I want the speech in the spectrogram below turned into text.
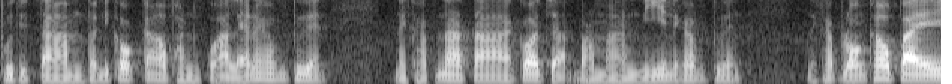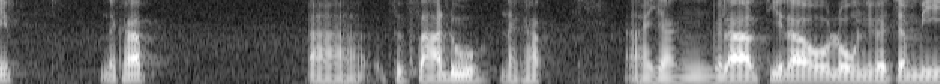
ผู้ติดตามตอนนี้ก็ 9,000 กว่าแล้วนะครับเพื่อนๆนะครับหน้าตาก็จะประมาณนี้นะครับเพื่อนๆนะครับลองเข้าไปนะครับศึกษาดูนะครับออย่างเวลาที่เราลงนี่ก็จะมี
